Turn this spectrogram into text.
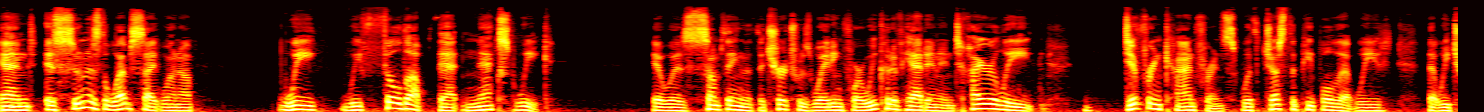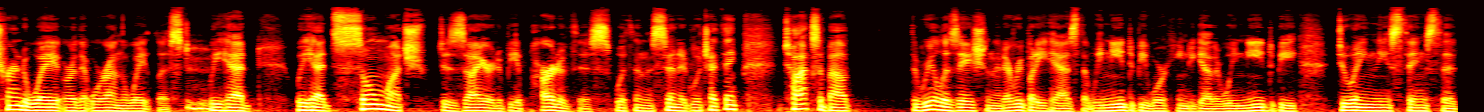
And as soon as the website went up, we we filled up that next week. It was something that the church was waiting for. We could have had an entirely different conference with just the people that we that we turned away or that were on the wait list. Mm-hmm. We had we had so much desire to be a part of this within the synod, which I think talks about the realization that everybody has that we need to be working together. We need to be doing these things that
